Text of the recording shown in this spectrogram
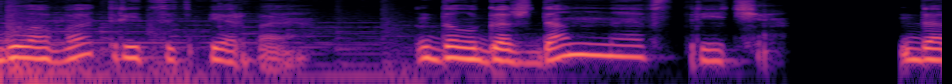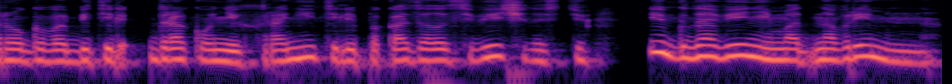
Глава 31. Долгожданная встреча. Дорога в обитель драконьих хранителей показалась вечностью и мгновением одновременно.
